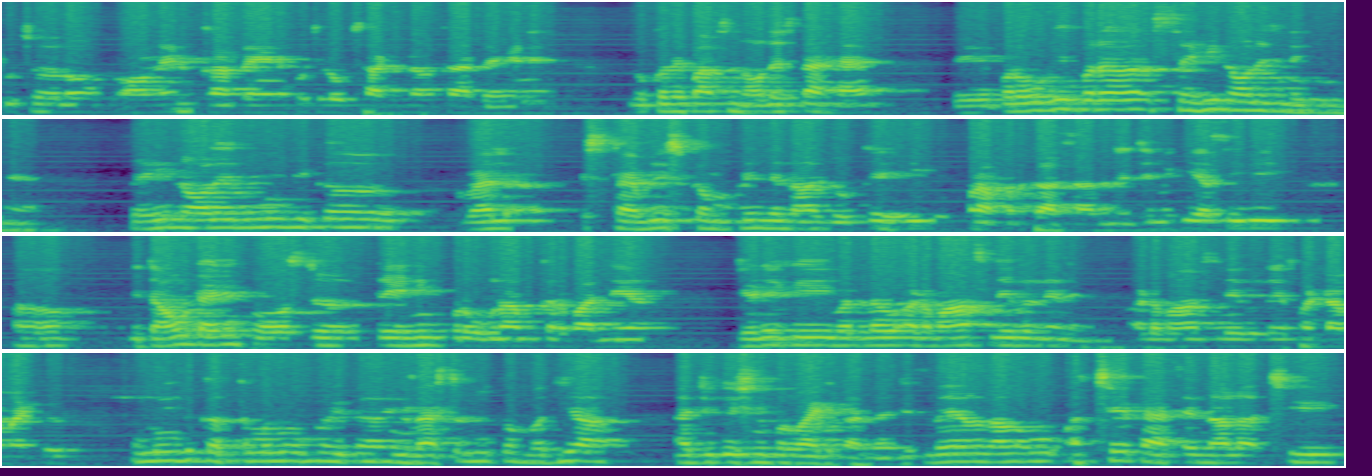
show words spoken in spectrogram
ਕੁਝ ਲੋਕ ਆਨਲਾਈਨ ਕਰ ਰਹੇ ਨੇ ਕੁਝ ਲੋਕ ਸਾਡੇ ਨਾਲ ਕਰ ਰਹੇ ਨੇ। ਲੋਕਾਂ ਦੇ ਪਾਸ ਨੌਲੇਜ ਤਾਂ ਹੈ, ਤੇ ਪਰ ਉਹ ਵੀ ਪਰ ਸਹੀ ਨੌਲੇਜ ਨਹੀਂ ਹੈ। ਸਹੀ ਨੌਲੇਜ ਨੂੰ ਇੱਕ ਵੈਲ ਐਸਟੈਬਲਿਸ਼ ਕੰਪਨੀ ਦੇ ਨਾਲ ਜੁੜ ਕੇ ਹੀ ਪ੍ਰਾਪਤ ਕਰ ਸਕਦੇ ਨੇ। ਜਿਵੇਂ ਕਿ ਅਸੀਂ ਵੀ without any cost training program ਕਰਵਾਉਂਦੇ ਆ ਜਿਹੜੇ ਕਿ ਮਤਲਬ ਐਡਵਾਂਸ ਲੈਵਲ ਦੇ ਨੇ। ਐਡਵਾਂਸ ਲੈਵਲ ਦੇ ਫੰਡਾਮੈਂਟਲ ਉਮੀਦ ਕਸਟਮਰ ਨੂੰ ਇੱਕ ਇਨਵੈਸਟਰ ਨੂੰ ਇੱਕ ਵਧੀਆ ਐਜੂਕੇਸ਼ਨ ਪ੍ਰੋਵਾਈਡ ਕਰਦਾ ਹੈ, ਜਿਸ ਨਾਲ ਉਹ ਅੱਛੇ ਪੈਸੇ ਨਾਲ, ਅੱਛੀ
